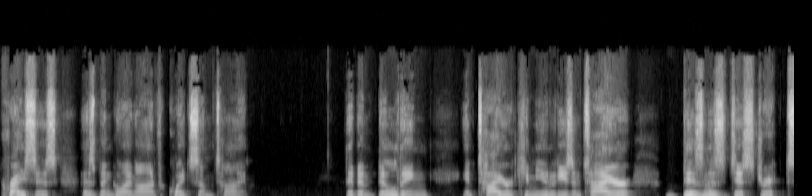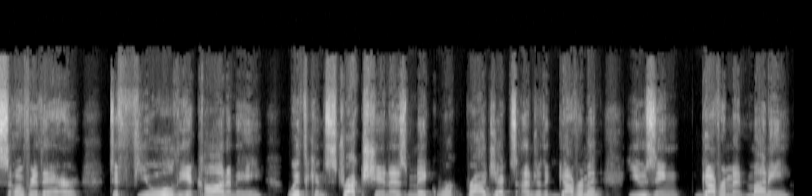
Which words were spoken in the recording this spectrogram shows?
crisis has been going on for quite some time. They've been building entire communities, entire business districts over there to fuel the economy with construction as make work projects under the government using government money,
